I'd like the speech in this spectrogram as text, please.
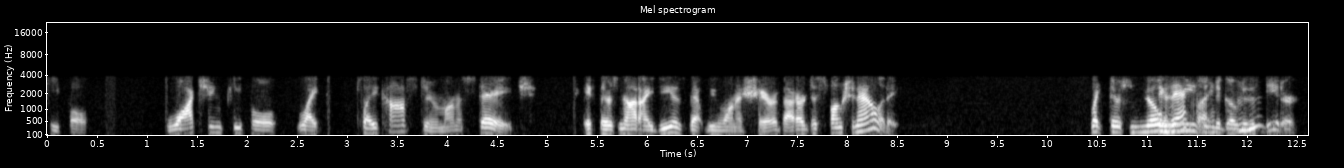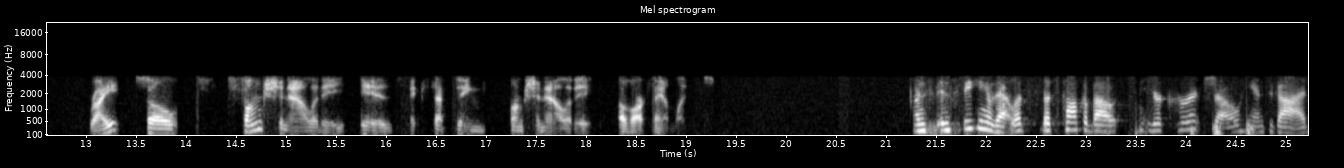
people, watching people like play costume on a stage, if there's not ideas that we want to share about our dysfunctionality. Like there's no Exactly. reason to go to Mhm. the theater, right? So functionality is accepting functionality of our families. And, and speaking of that, let's let's talk about your current show, Hand to God.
